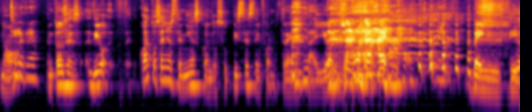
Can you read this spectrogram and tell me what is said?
¿No? Sí lo creo. Entonces, digo, ¿cuántos años tenías cuando supiste esta información? 38. 20.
